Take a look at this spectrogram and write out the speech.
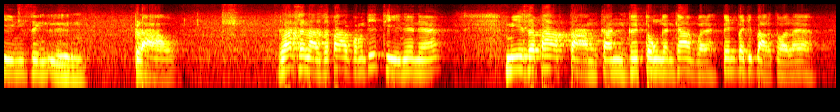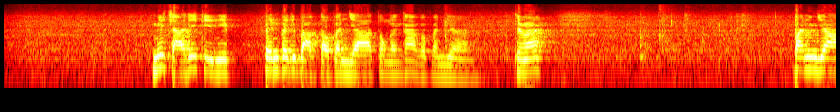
จริงสิ่งอื่นเปล่า ลักษณะสภาพของทิฏฐิเนี่ยนะมีสภาพต่างกันคือตรงกันข้ามกันเป็นปฏิบัติต่ออะไรมิจฉาทิฏฐินี่เป็นปฏิบัติต่อปัญญาตรงกันข้ามกับปัญญาใช่ไหมปัญญา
